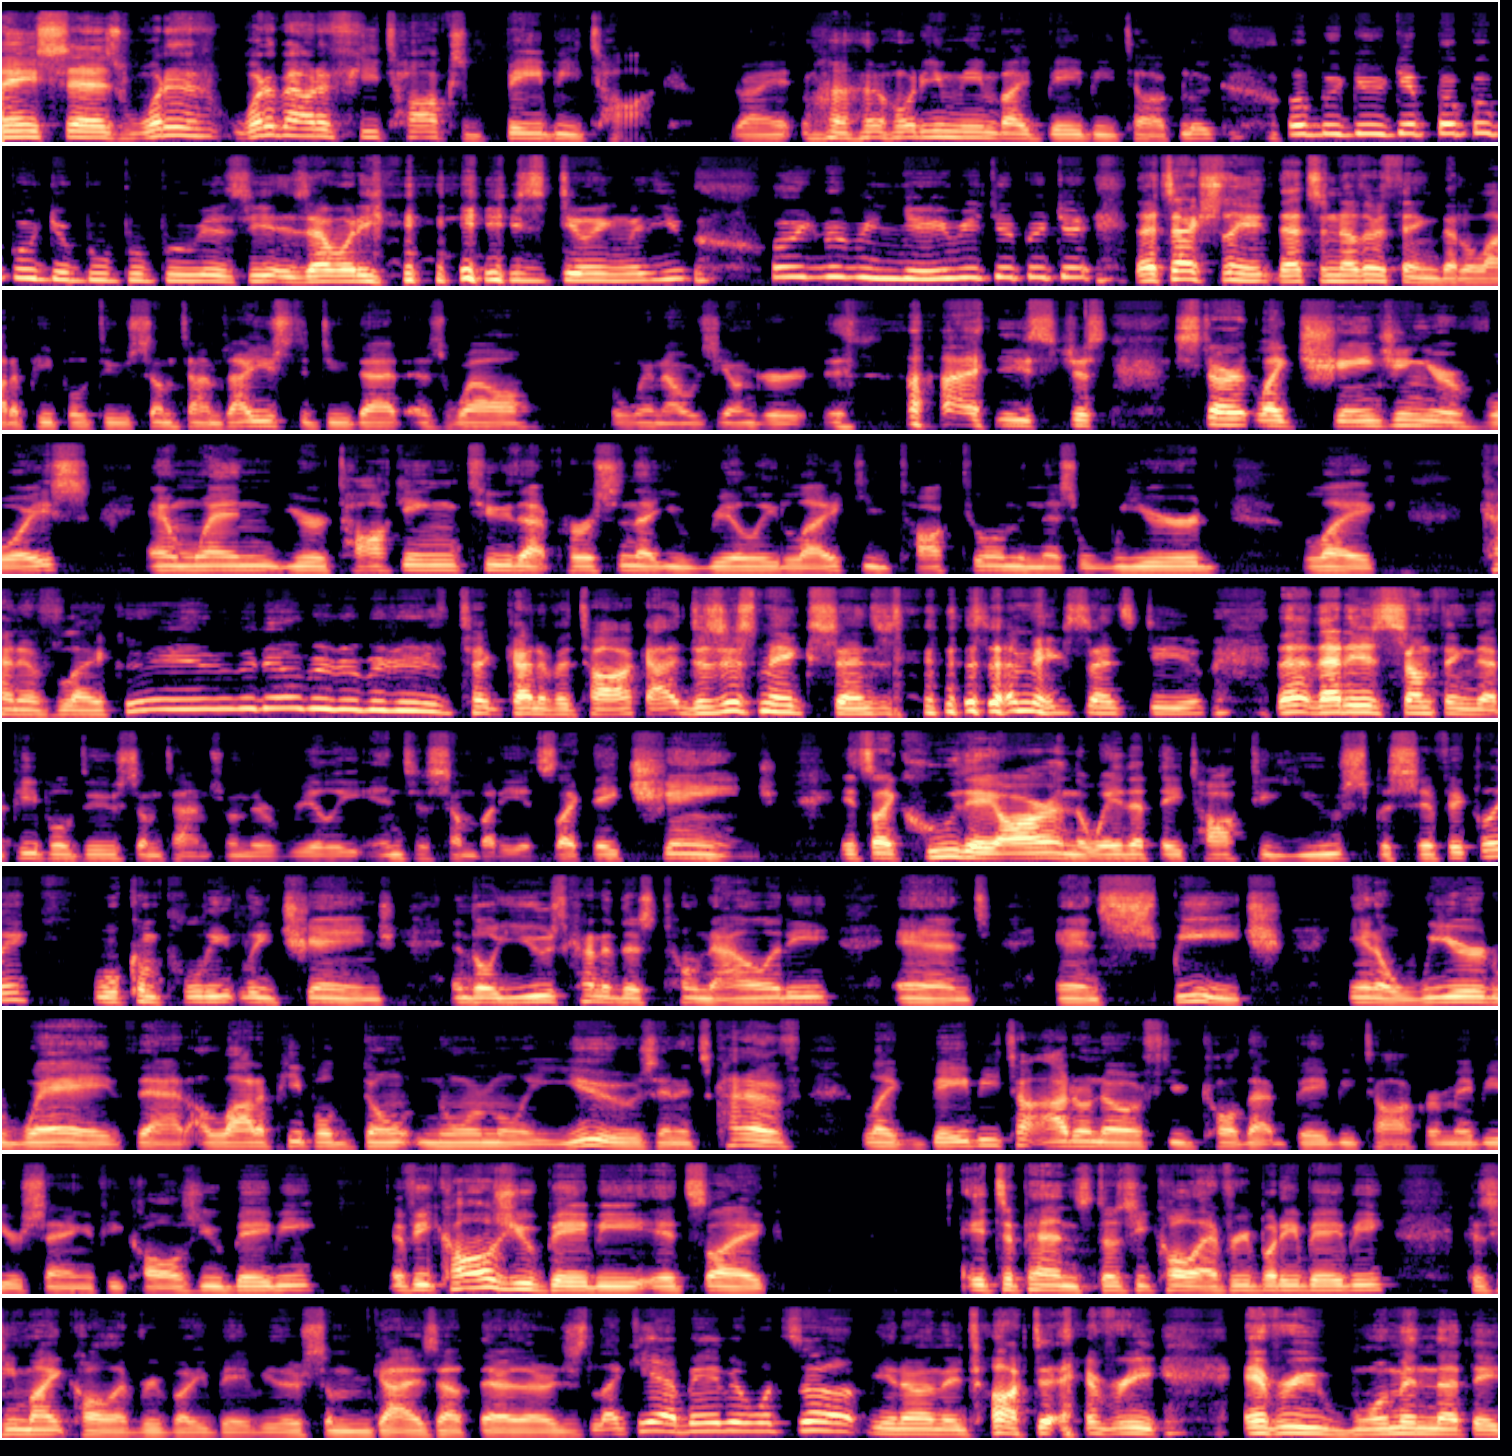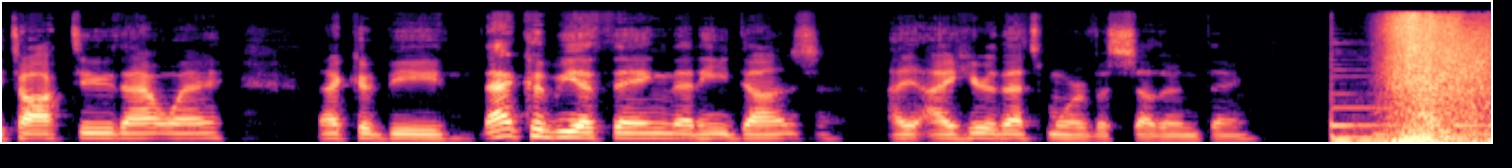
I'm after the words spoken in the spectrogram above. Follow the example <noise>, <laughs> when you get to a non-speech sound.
Renee says, "What if? What about if he talks baby talk? Right? <laughs> what do you mean by baby talk? Like, is he? Is that what he, <laughs> he's doing with you? <laughs> Oh, That's actually that's another thing that a lot of people do. Sometimes I used to do that as well when I was younger. To just start like changing your voice. And when you're talking to that person that you really like, you talk to them in this weird, like kind of like kind of a talk. Does this make sense? <laughs> Does that make sense to you? That that is something that people do sometimes when they're really into somebody. It's like they change. It's like who they are and the way that they talk to you specifically will completely change and they'll use kind of this tonality and and speech in a weird way that a lot of people don't normally use. And it's kind of like baby talk. I don't know if you'd call that baby talk, or maybe you're saying if he calls you baby. If he calls you baby, it's like, it depends. Does he call everybody baby? Because he might call everybody baby. There's some guys out there that are just like, yeah, baby, what's up? You know, and they <laughs> talk to every every woman that they talk to that way. That could be that could be a thing that he does. I, I hear that's more of a southern thing.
